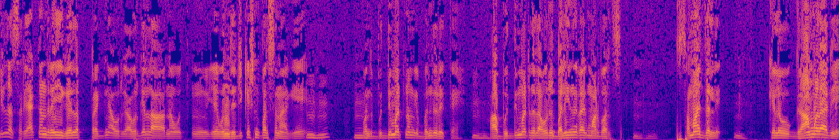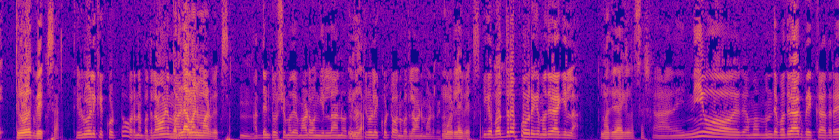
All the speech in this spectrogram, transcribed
ಇಲ್ಲ ಸರ್ ಯಾಕಂದ್ರೆ ಈಗೆಲ್ಲ ಪ್ರಜ್ಞೆ ಅವ್ರಿಗೆ ಅವ್ರಿಗೆಲ್ಲ ನಾವು ಒಂದು ಎಜುಕೇಶನ್ ಪರ್ಸನ್ ಆಗಿ ಒಂದು ಬುದ್ಧಿಮಟ್ಟ ನಮಗೆ ಬಂದಿರುತ್ತೆ. ಆ ಬುದ್ಧಿಮಟ್ಟದಲ್ಲಿ ಅವ್ರನ್ನ ಬಲಹೀನರಾಗಿ ಮಾಡಬಾರ್ದು ಸರ್. ಸಮಾಜದಲ್ಲಿ ಕೆಲವು ಗ್ರಾಮಗಳಾಗ್ಲಿ ತಿಳುವಳಿಕೆ ಬೇಕು ಸರ್. ತಿಳುವಳಿಕೆ ಕೊಟ್ಟು ಅವರನ್ನ ಬದಲಾವಣೆ ಬದಲಾವಣೆ ಮಾಡ್ಬೇಕು ಸರ್. ಹ್ಮ್ ಹದಿನೆಂಟು ವರ್ಷ ಮದುವೆ ಮಾಡುವಂಗಿಲ್ಲ ಅನ್ನೋದನ್ನ. ತಿಳುವಳಿಕೆ ಕೊಟ್ಟು ಅವ್ರನ್ನ ಬದಲಾವಣೆ ಮಾಡಬೇಕು. ಮಾಡಲೇಬೇಕು ಸರ್. ಈಗ ಭದ್ರಪ್ಪ ಅವರಿಗೆ ಮದುವೆ ಆಗಿಲ್ಲ. ಮದುವೆ ಆಗಿಲ್ಲ ಸರ್. ನೀವು ಮುಂದೆ ಮದುವೆ ಆಗಬೇಕಾದ್ರೆ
